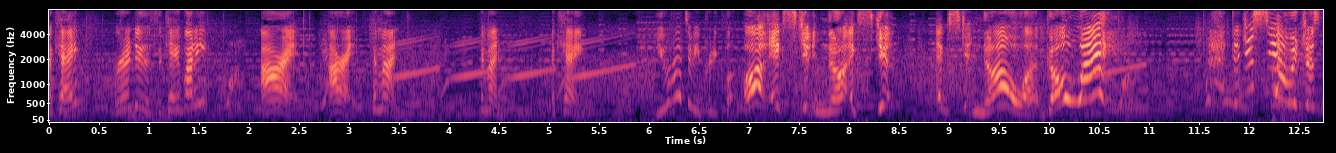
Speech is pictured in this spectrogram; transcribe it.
Okay, we're gonna do this, okay, buddy? All right, all right. Come on, come on. Okay, you have to be pretty close. Oh, excuse, no, excuse, excuse, no, go away. Did you see how it just,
